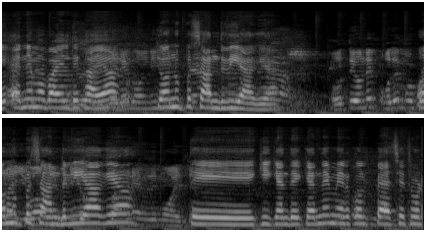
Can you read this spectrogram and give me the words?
ਇਹਨੇ ਮੋਬਾਈਲ ਦਿਖਾਇਆ ਤੇ ਉਹਨੂੰ ਪਸੰਦ ਵੀ ਆ ਗਿਆ। ਉਹਤੇ ਉਹਨੇ ਉਹਦੇ ਮੋਟਰ ਉਹਨੂੰ ਪਸੰਦ ਵੀ ਆ ਗਿਆ ਤੇ ਕੀ ਕਹਿੰਦੇ ਕਹਿੰਦੇ ਮੇਰੇ ਕੋਲ ਪੈਸੇ ਥੋੜੇ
